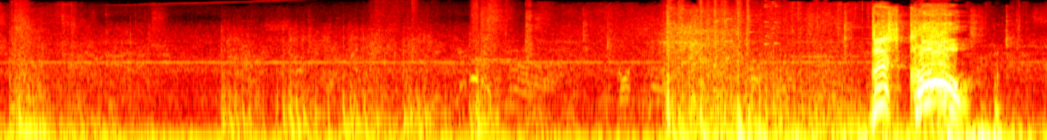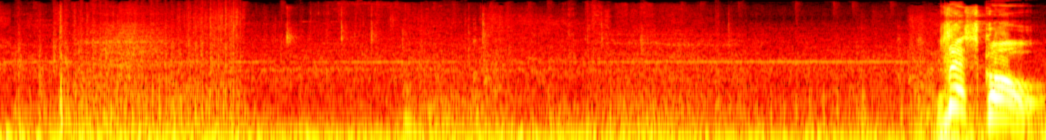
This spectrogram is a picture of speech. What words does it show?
shields. Let's go! Let's go!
